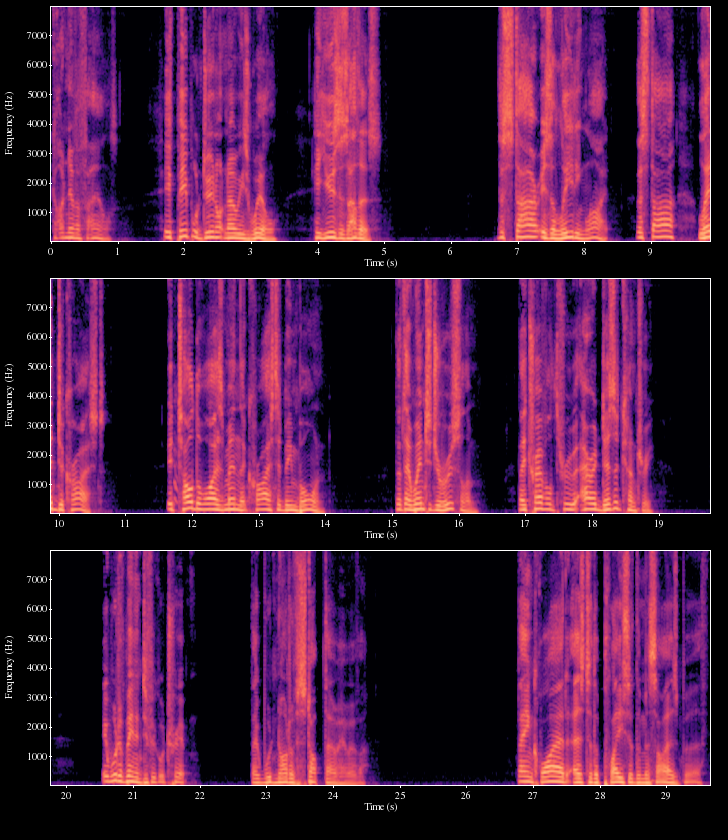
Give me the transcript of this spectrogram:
God never fails. If people do not know his will, he uses others. The star is a leading light. The star led to Christ. It told the wise men that Christ had been born, that they went to Jerusalem. They traveled through arid desert country. It would have been a difficult trip. They would not have stopped, though, however. They inquired as to the place of the Messiah's birth.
